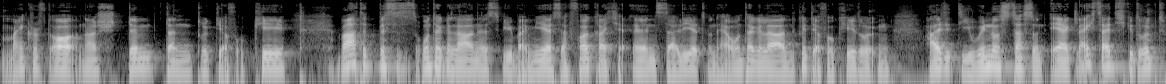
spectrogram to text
Minecraft-Ordner stimmt, dann drückt ihr auf OK Wartet, bis es runtergeladen ist, wie bei mir, ist erfolgreich äh, installiert und heruntergeladen. Könnt ihr auf OK drücken. Haltet die Windows-Taste und R gleichzeitig gedrückt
